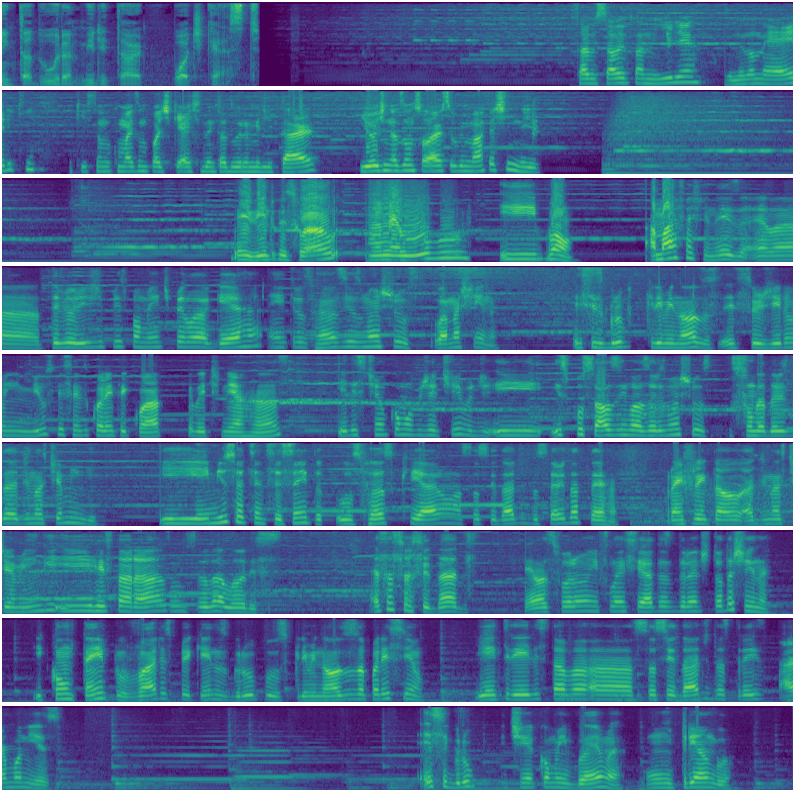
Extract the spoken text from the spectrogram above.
Dentadura Militar Podcast. Salve, salve família. Meu nome é Eric. Aqui estamos com mais um podcast Dentadura Militar. E hoje nós vamos falar sobre máfia chinesa. Bem-vindo, pessoal. Meu nome é Hugo e, bom, a máfia chinesa, ela teve origem principalmente pela guerra entre os Hans e os Manchus, lá na China. Esses grupos criminosos eles surgiram em 1644 pela etnia Hans e eles tinham como objetivo de expulsar os invasores manchus, os fundadores da dinastia Ming. E em 1760, os Hans criaram a Sociedade do Céu e da Terra para enfrentar a dinastia Ming e restaurar os seus valores. Essas sociedades, elas foram influenciadas durante toda a China. E com o tempo, vários pequenos grupos criminosos apareciam. E entre eles estava a Sociedade das Três Harmonias. Esse grupo tinha como emblema um triângulo.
